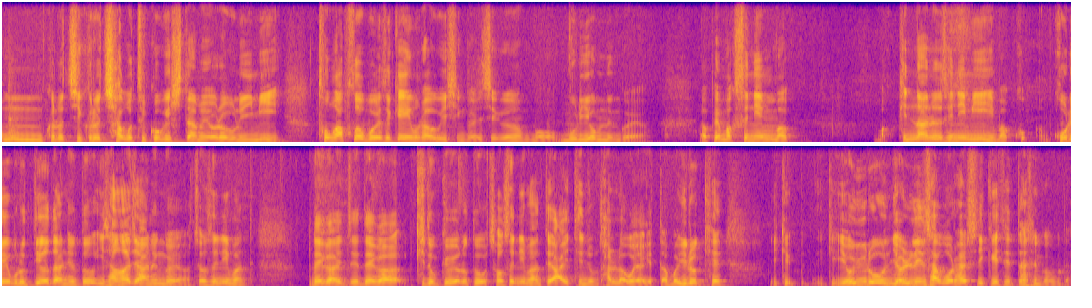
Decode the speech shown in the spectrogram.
음 그렇지 그렇지 하고 듣고 계시다면 여러분은 이미 통합 서버에서 게임을 하고 계신 거예요. 지금 뭐 물이 없는 거예요. 옆에 막 스님 막, 막 빛나는 스님이 막 고, 고랩으로 뛰어다녀도 이상하지 않은 거예요. 저 스님한테 내가 이제 내가 기독교여도 저 스님한테 아이템 좀 달라고 해야겠다. 뭐 이렇게 이렇게, 이렇게 여유로운 열린 사고를 할 수 있게 됐다는 겁니다.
